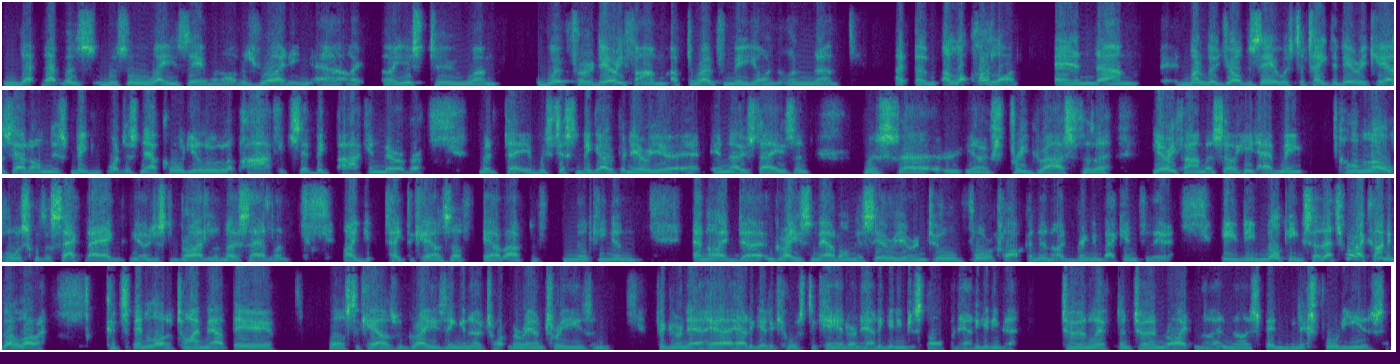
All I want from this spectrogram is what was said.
that that was was always there when I was riding. Uh, I I used to um, work for a dairy farm up the road from me on on um, a, a, a lot, quite a lot. And um, one of the jobs there was to take the dairy cows out on this big, what is now called Yalula Park. It's a big park in Maryborough, but uh, it was just a big open area uh, in those days and was, uh, you know, free grass for the dairy farmers. So he'd have me on an old horse with a sack bag, you know, just a bridle and no saddle. And I'd take the cows off out after milking and and I'd uh, graze them out on this area until four o'clock, and then I'd bring them back in for their evening milking. So that's where I kind of got a lot of could spend a lot of time out there whilst the cows were grazing, you know, trotting around trees and figuring out how, how to get a horse to canter and how to get him to stop and how to get him to turn left and turn right. And I, and I spent the next 40 years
